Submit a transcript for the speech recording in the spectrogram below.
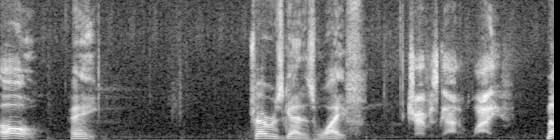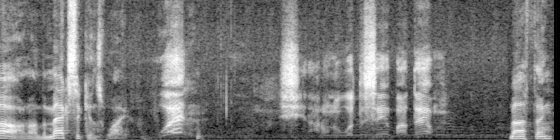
oh, hey. Trevor's got his wife. Trevor's got a wife. No, no, the Mexican's wife. What? Shit, I don't know what to say about that one. Nothing.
